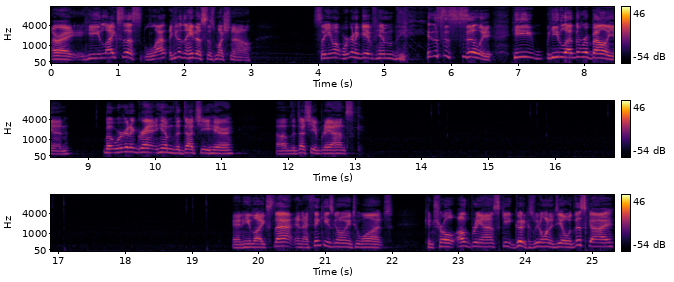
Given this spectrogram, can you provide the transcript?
All right, he likes us. he doesn't hate us as much now. So you know what? We're gonna give him the. this is silly. He he led the rebellion, but we're gonna grant him the duchy here. Um, the Duchy of Bryansk. And he likes that, and I think he's going to want control of Bryansky. Good, because we don't want to deal with this guy.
